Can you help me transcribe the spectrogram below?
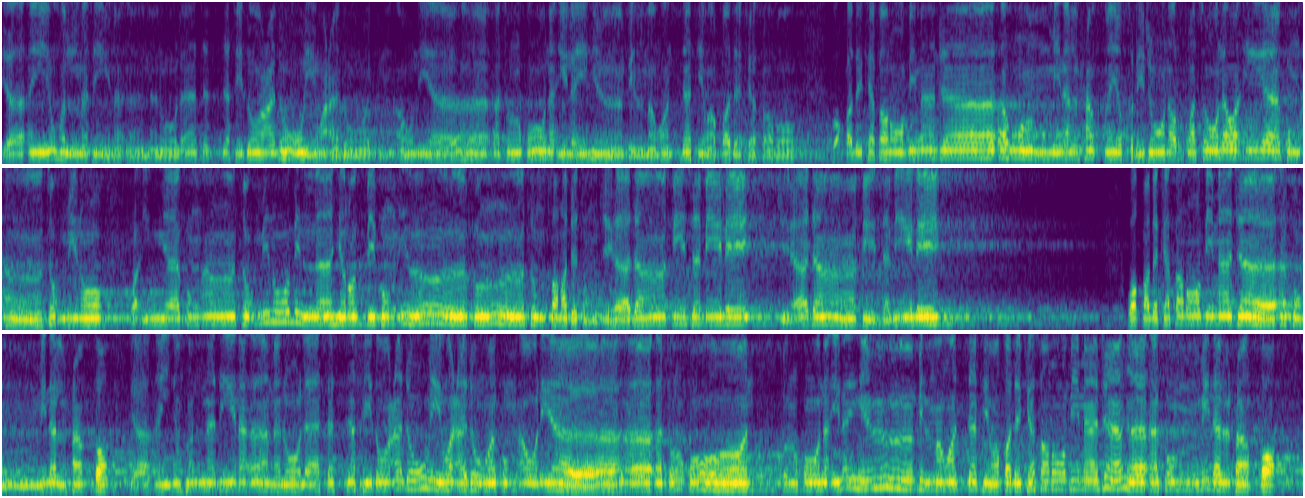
يا أيها الذين آمنوا لا تتخذوا عدوي وعدوكم أولياء تلقون إليهم بالمودة وقد كفروا وقد كفروا بما جاءهم من الحق يخرجون الرسول وإياكم أن تؤمنوا وإياكم أن تؤمنوا بالله ربكم إن كنتم خرجتم جهادا في سبيلي جهادا في سبيلي. وقد كفروا بما جاءكم من الحق. يا أيها الذين آمنوا لا تتخذوا عدوي وعدوكم أولياء تلقون تلقون إليهم بالمودة. وقد كفروا بما جاءكم من الحق.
